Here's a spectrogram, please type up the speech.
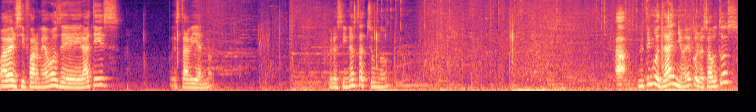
A ver, si farmeamos de gratis, pues está bien, ¿no? Pero si no está chungo. ¡Ah! No tengo daño, ¿eh? Con los autos.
